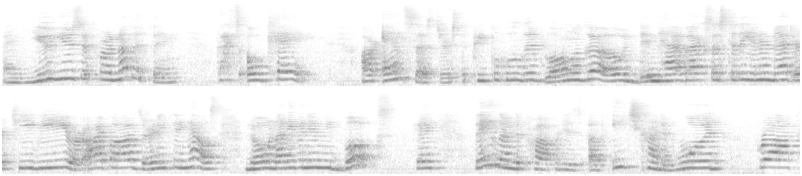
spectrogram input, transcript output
and you use it for another thing, that's okay. Our ancestors, the people who lived long ago and didn't have access to the internet or TV or iPods or anything else, no, not even any books, okay? They learned the properties of each kind of wood, rock,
